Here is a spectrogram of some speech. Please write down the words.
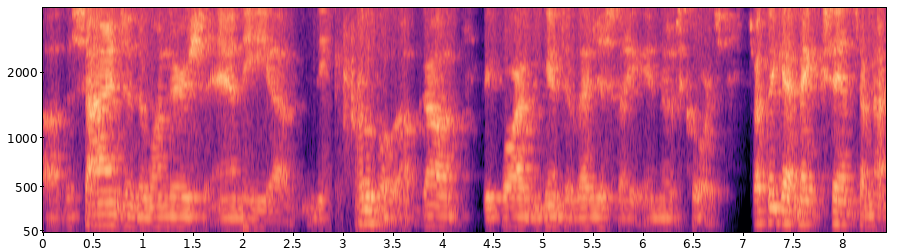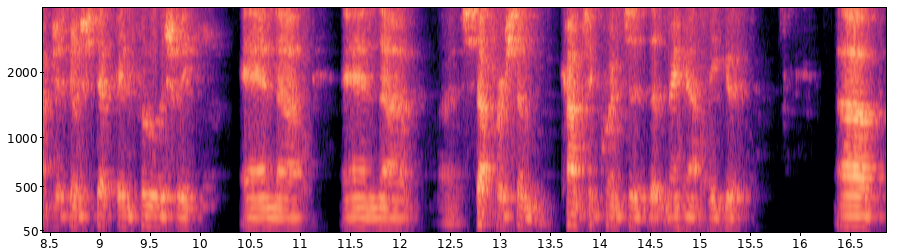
uh, the signs and the wonders and the, uh, the approval of God before I begin to legislate in those courts. So I think that makes sense. I'm not just going to step in foolishly and, uh, and suffer some consequences that may not be good. Uh,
